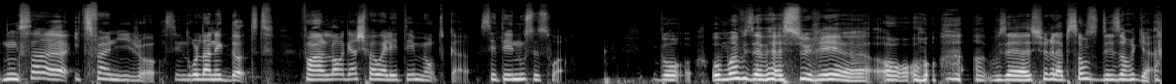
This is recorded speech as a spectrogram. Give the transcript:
Donc, ça, it's funny, genre, c'est une drôle d'anecdote. Enfin, l'orga, je sais pas où elle était, mais en tout cas, c'était nous ce soir. Bon, au moins vous avez assuré, euh, en- en- vous avez assuré l'absence des orgas.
